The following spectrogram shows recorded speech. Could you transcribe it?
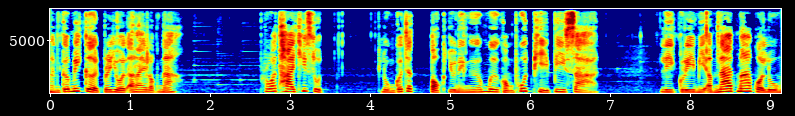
มันก็ไม่เกิดประโยชน์อะไรหรอกนะ เพราะว่าท้ายที่สุด ลุงก็จะตกอยู่ในเงื้อมือของพูดผีปีศาจลีกรีมีอำนาจมากกว่าลุง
